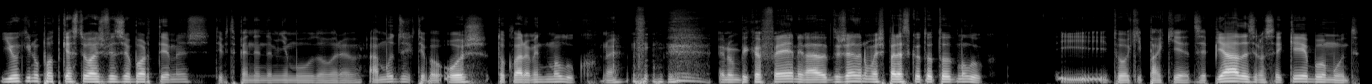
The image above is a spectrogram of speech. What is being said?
E eu aqui no podcast eu às vezes abordo temas, tipo, dependendo da minha mood ou whatever. Há moods que, tipo, hoje estou claramente maluco, né? eu não bebi café nem nada do género, mas parece que eu estou todo maluco. E estou aqui para aqui a dizer piadas e não sei o quê, boa mood.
